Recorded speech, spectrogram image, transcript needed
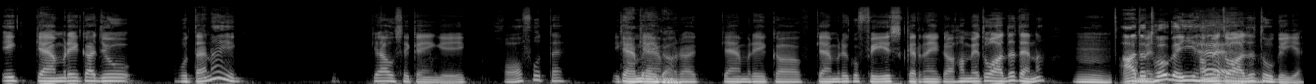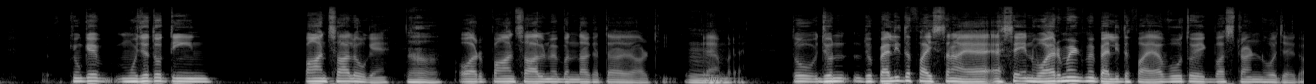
ایک کیمرے کا جو ہوتا ہے نا ایک کیا اسے کہیں گے ایک خوف ہوتا ہے۔ کیمرہ کیمرے کا کیمرے کو فیس کرنے کا ہمیں تو عادت ہے نا۔ عادت ہو گئی ہے۔ ہمیں تو عادت ہو گئی ہے۔ کیونکہ مجھے تو تین پانچ سال ہو گئے ہیں۔ ہاں۔ اور پانچ سال میں بندہ کہتا ہے یار ٹھیک کیمرہ ہے۔ تو جو جو پہلی دفعہ اس طرح آیا ہے ایسے انوائرمنٹ میں پہلی دفعہ آیا وہ تو ایک بار اسٹنڈ ہو جائے گا۔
